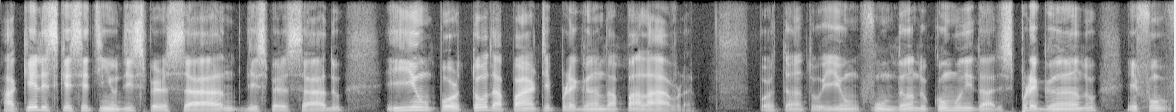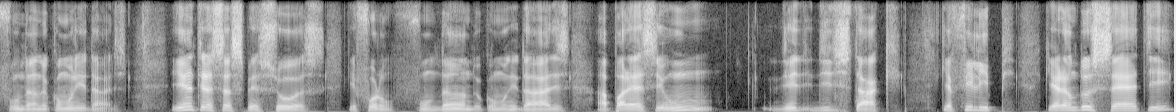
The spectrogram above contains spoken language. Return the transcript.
aqueles que se tinham dispersado, dispersado iam por toda parte pregando a palavra. Portanto, iam fundando comunidades, pregando e fundando comunidades. E entre essas pessoas que foram fundando comunidades, aparece um de, de destaque, que é Filipe, que era um dos sete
